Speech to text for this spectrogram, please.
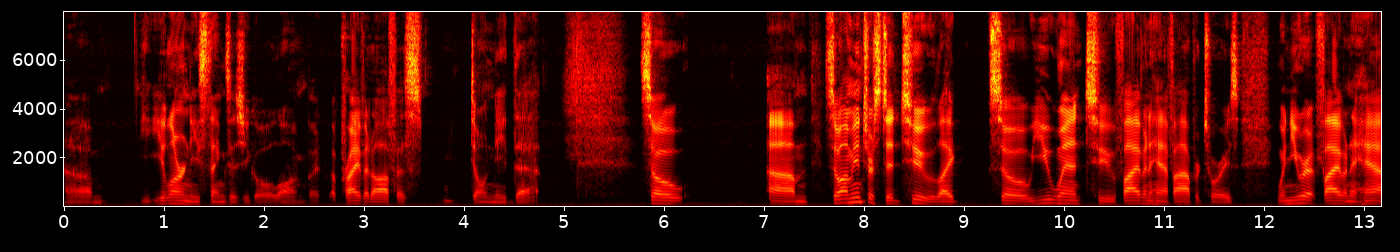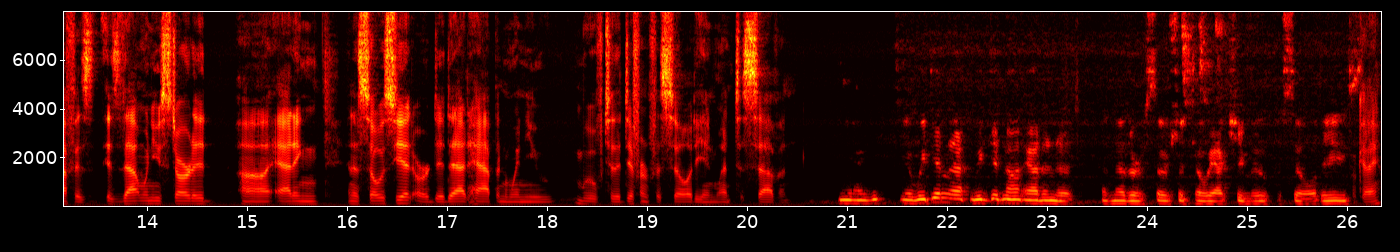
um, you, you learn these things as you go along. But a private office don't need that. So um, so I'm interested too. Like, so you went to five and a half operatories. When you were at five and a half, is is that when you started uh, adding an associate, or did that happen when you moved to the different facility and went to seven? Yeah, we, yeah, we did not we did not add in a, another associate until we actually moved facilities. Okay.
